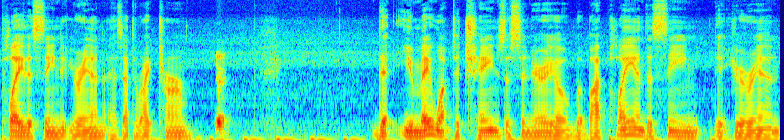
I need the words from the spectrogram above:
"play the scene that you're in" is that the right term? That you may want to change the scenario, but by playing the scene that you're in,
